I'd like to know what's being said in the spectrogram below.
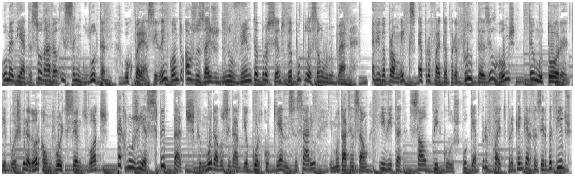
uma dieta saudável e sem glúten, o que parece ir de encontro aos desejos de 90% da população urbana. A Viva Pro Mix é perfeita para frutas e legumes, tem um motor tipo aspirador com 800 watts, tecnologia Speed Touch que muda a velocidade de acordo com o que é necessário e muita atenção, evita salpicos, o que é perfeito para quem quer fazer batidos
